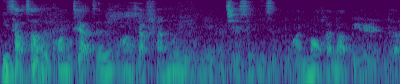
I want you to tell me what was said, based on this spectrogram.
你找到的框架，在这个框架范围里面呢，其实你是不会冒犯到别人的。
